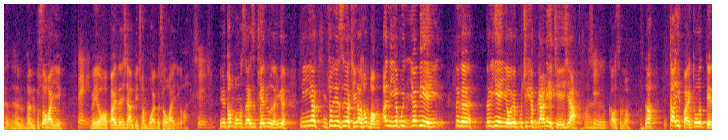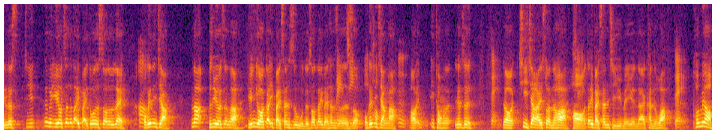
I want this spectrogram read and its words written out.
很很很不受欢迎，对，没有哦，拜登现在比川普还不受欢迎哦。是，因为通膨实在是天怒人怨。你要你做这件事要提高通膨啊，你又不要列那个那个页油又不去又不给它列解一下，是。搞什么？那到一百多点的那个原油这个到一百多的时候，对不对？我跟你讲。那不是原油增啊，原油到一百三十五的时候，到一百三十二的时候，我跟你讲啊，好一桶就是对，哦计价来算的话，好到一百三十几余美元来看的话，对，同没有？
